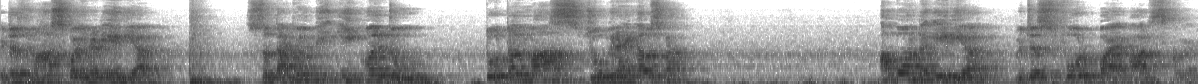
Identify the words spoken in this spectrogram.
it is mass per unit area so that will be equal to total mass जो भी रहेगा उसका upon the area which is 4 pi r square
